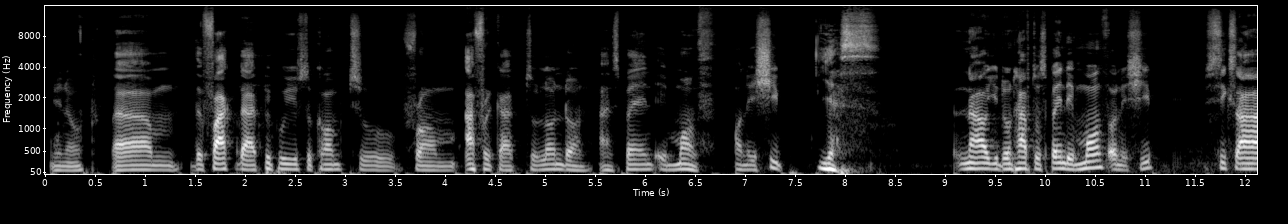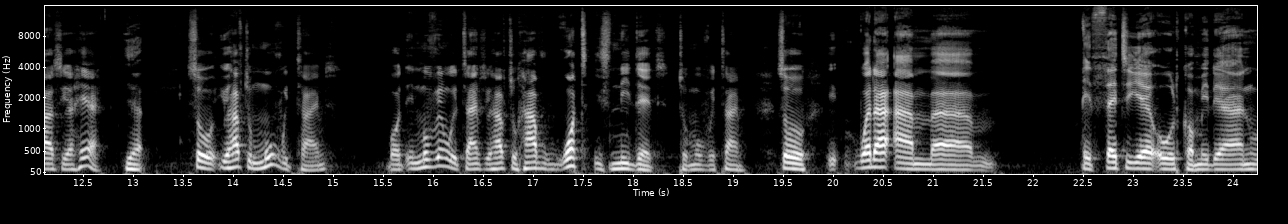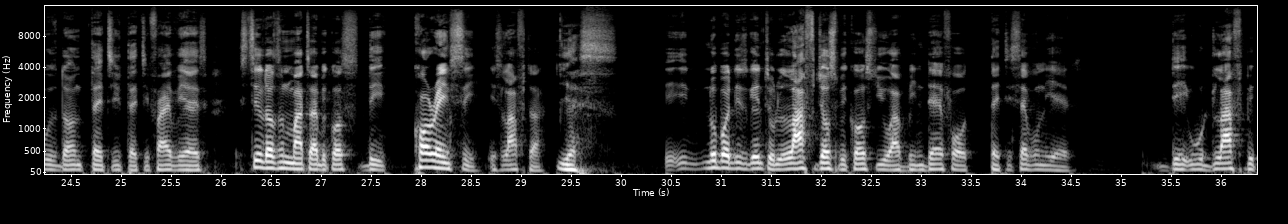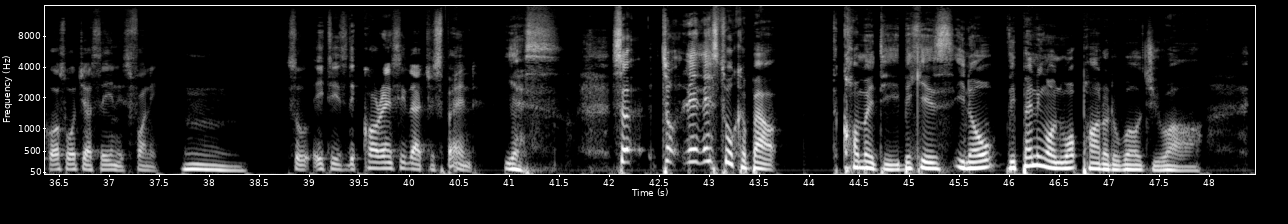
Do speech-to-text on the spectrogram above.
You know, um, the fact that people used to come to from Africa to London and spend a month on a ship. Yes. Now you don't have to spend a month on a ship. Six hours, you're here. Yeah. So you have to move with times, but in moving with times, you have to have what is needed to move with time. So whether I'm um, a 30 year old comedian who's done 30, 35 years. It still doesn't matter because the currency is laughter. Yes. Nobody's going to laugh just because you have been there for 37 years. They would laugh because what you're saying is funny. So it is the currency that you spend. Yes. So, let- let's talk about the comedy because, you know, depending on what part of the world you are,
